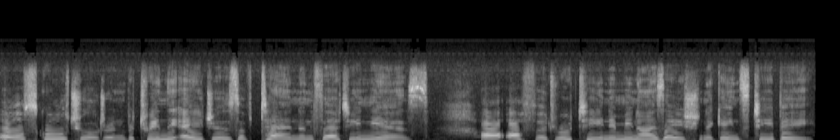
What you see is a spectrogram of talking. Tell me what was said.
all school children between the ages of 10 and 13 years are offered routine immunization against TB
